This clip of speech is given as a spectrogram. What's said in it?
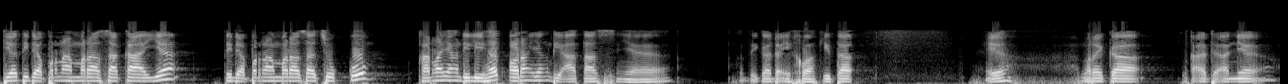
dia tidak pernah merasa kaya tidak pernah merasa cukup karena yang dilihat orang yang di atasnya ketika ada ikhwah kita ya mereka keadaannya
